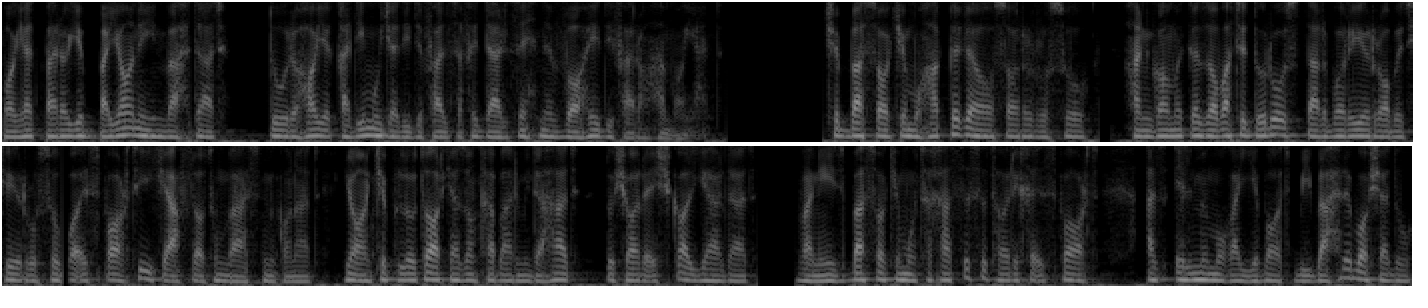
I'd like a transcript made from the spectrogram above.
باید برای بیان این وحدت دوره های قدیم و جدید فلسفه در ذهن واحدی فراهم آیند چه بسا که محقق آثار روسو هنگام قضاوت درست درباره رابطه روسو با اسپارتی که افلاتون بحث می کند یا آنکه پلوتارک از آن خبر می دهد دچار اشکال گردد و نیز بسا که متخصص تاریخ اسپارت از علم مغیبات بی بهره باشد و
